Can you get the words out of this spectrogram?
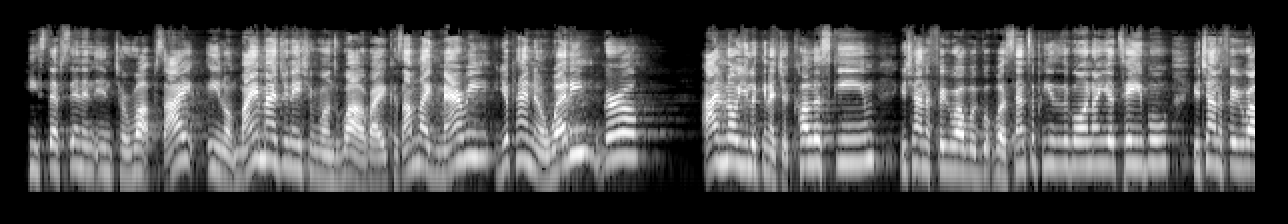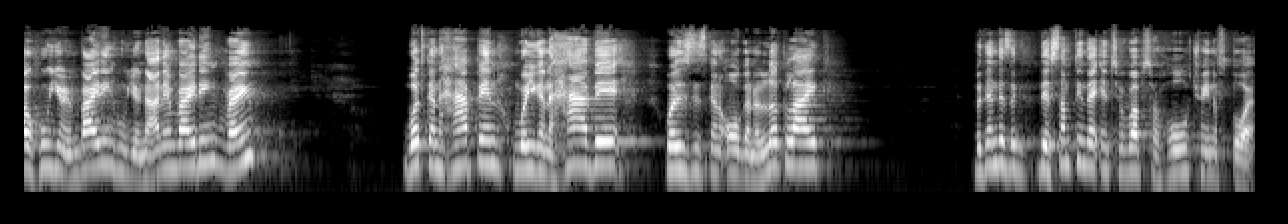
He steps in and interrupts. I, you know, my imagination runs wild, right? Because I'm like, Mary, you're planning a wedding, girl? I know you're looking at your color scheme. You're trying to figure out what, what centerpieces are going on your table. You're trying to figure out who you're inviting, who you're not inviting, right? What's going to happen? Where you're going to have it? What is this gonna, all going to look like? But then there's, a, there's something that interrupts her whole train of thought.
